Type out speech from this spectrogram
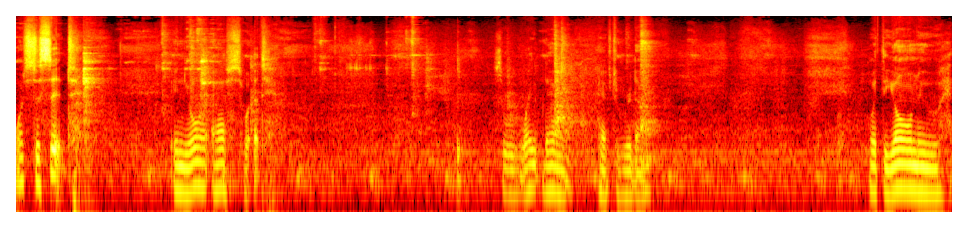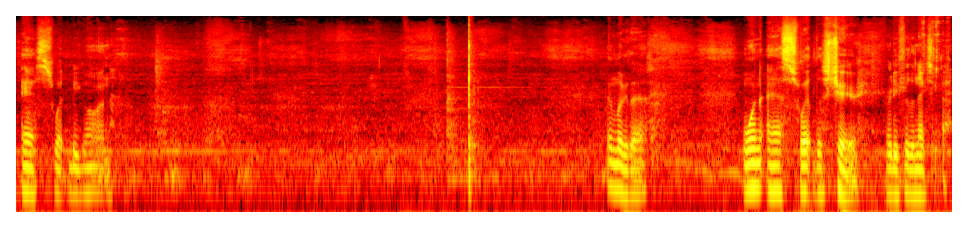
wants to sit in your ass sweat. So we wipe down after we're done. With the all new ass sweat be gone. And look at that. One ass sweatless chair ready for the next guy.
